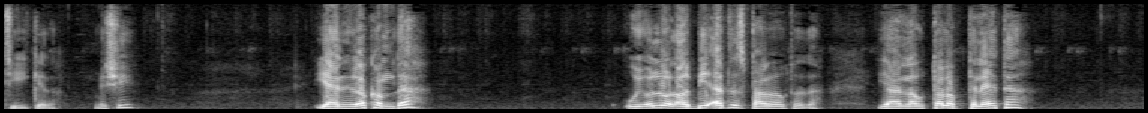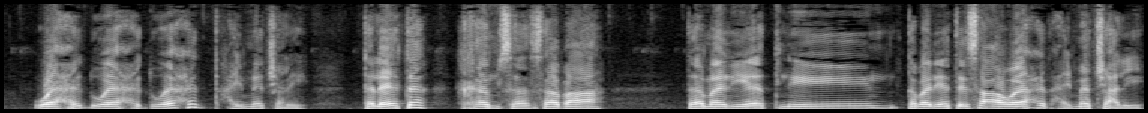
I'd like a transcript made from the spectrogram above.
T كده ماشي يعني الرقم ده ويقول له ال IP address بتاع الراوتر ده يعني لو طلب تلاتة واحد واحد واحد هيماتش عليه تلاتة خمسة سبعة تمانية اتنين تمانية تسعة واحد هيماتش عليه.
